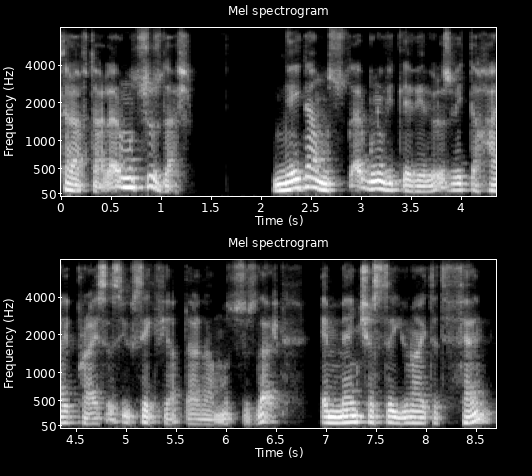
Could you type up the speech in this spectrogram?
Taraftarlar mutsuzlar. Neyden mutsuzlar? Bunu Witt'le veriyoruz. With the high prices, yüksek fiyatlardan mutsuzlar. A Manchester United fan,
